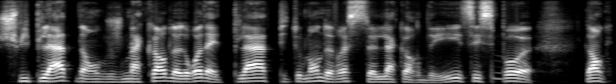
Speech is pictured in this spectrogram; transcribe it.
je suis plate, donc je m'accorde le droit d'être plate, puis tout le monde devrait se l'accorder. Tu sais, c'est Mm. pas. euh, Donc,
